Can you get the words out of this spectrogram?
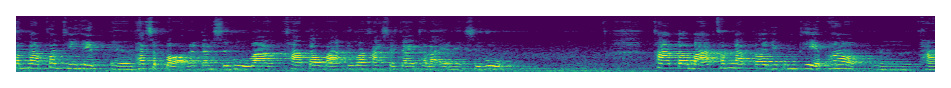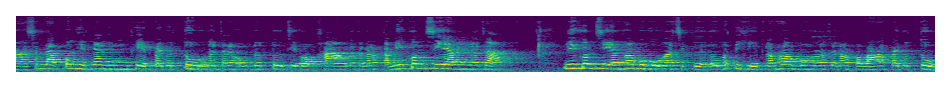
สำหรับคนที่เฮ็ดพาสปอร์ตเนาะจ้ะสิฮู้ว่าค่าต่อบัตรหรือว่าค่าใช้จ่ายเท่าไหร่อันนี้สิฮู้ ค่าต่อบัตรสำหรับต่ออยู่กรุงเทพเฮาอืมถ้าสำหรับคนเฮ็ดงานอยู่กรุงเทพไปรถตู้เนาะจ้ะเนาะรถตู้ที่ออกข่าวเนาะจ้ะเนาะก็มีความเสี่ยงเนาะจ้ะมีความเสี่ยงเฮาบ่ฮู้ว่าสิเกิดอุบัติเหตุกับเฮาบ่เนาะจ้ะเนาะเพราะว่าเฮาไปรถตู้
